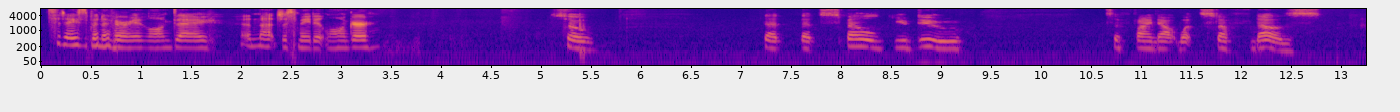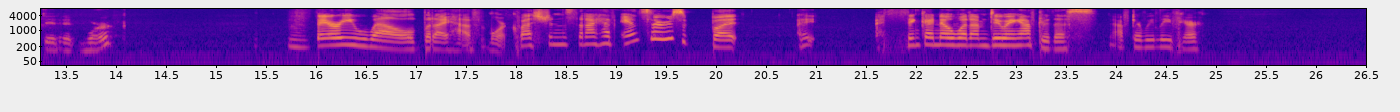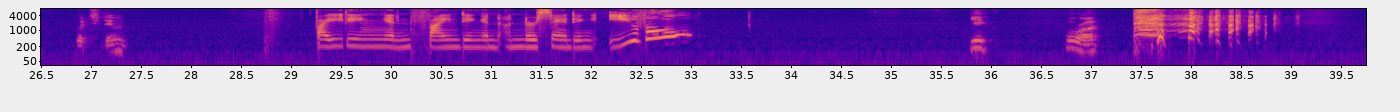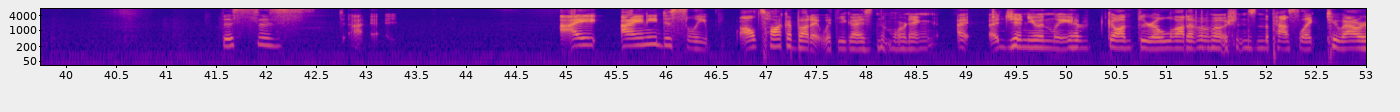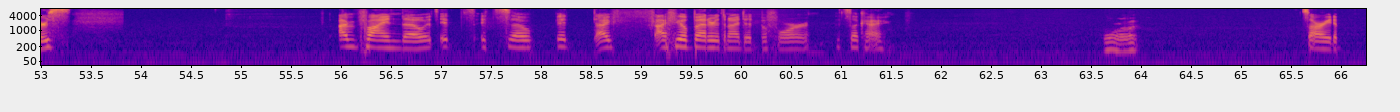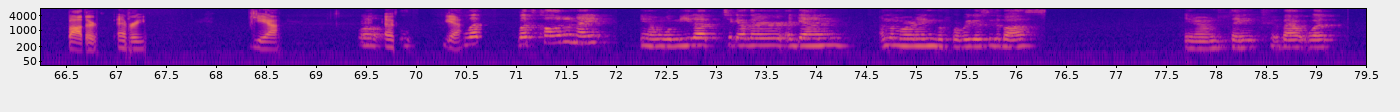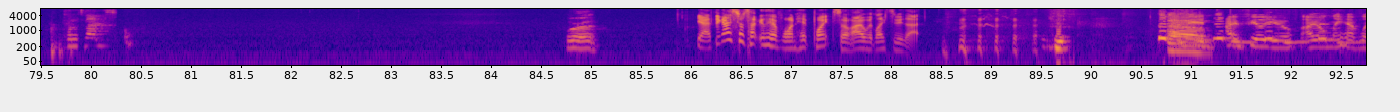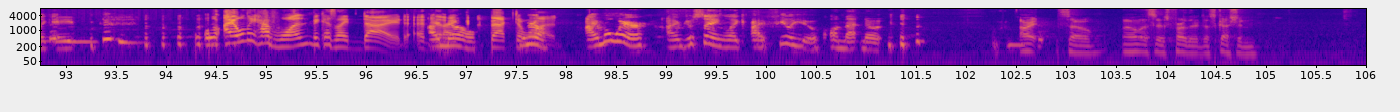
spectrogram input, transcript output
Today's been a very long day, and that just made it longer. So that that spell you do to find out what stuff does, did it work? very well, but I have more questions than I have answers. But I, I think I know what I'm doing after this. After we leave here, What you doing? fighting and finding and understanding evil. Yeah. All right. This is. I, I I need to sleep. I'll talk about it with you guys in the morning. I, I genuinely have gone through a lot of emotions in the past like two hours. I'm fine though. It's it's it's so it I, f- I feel better than I did before. It's okay. All right. Sorry to bother every. Yeah. Well, Uh, yeah. Let Let's call it a night. You know, we'll meet up together again in the morning before we go see the boss. You know, think about what comes next. All right. Yeah, I think I still technically have one hit point, so I would like to do that. I mean, Um, I feel you. I only have like eight. well, I only have one because I died, and I then I, know. got back to No. one. I'm aware. I'm just saying, like, I feel you on that note. All right, so unless there's further discussion,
